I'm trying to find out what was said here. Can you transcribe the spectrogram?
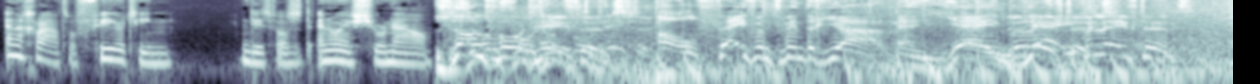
en een graad of 14. Dit was het NOS Journaal. Zandvoort, heeft het al 25 jaar. En jij beleeft het.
